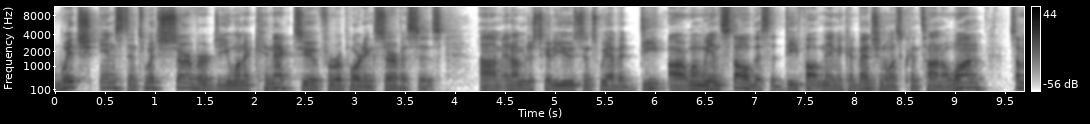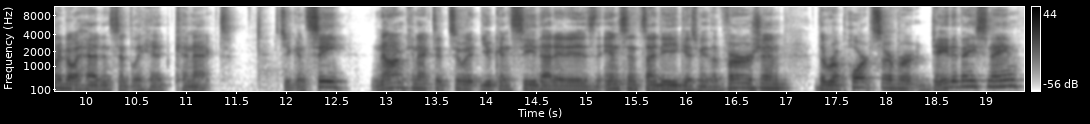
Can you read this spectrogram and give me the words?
which instance, which server do you want to connect to for reporting services? Um, and I'm just going to use, since we have a D, uh, when we installed this, the default naming convention was Quintana 1. So I'm going to go ahead and simply hit connect. So you can see, now I'm connected to it. You can see that it is the instance ID, gives me the version. The report server database name,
